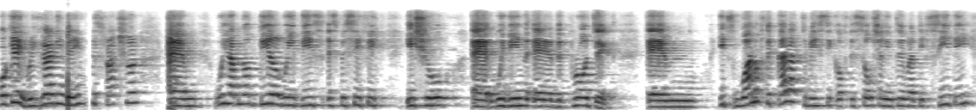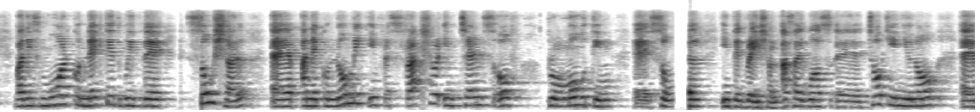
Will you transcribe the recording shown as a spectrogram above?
Okay, regarding the infrastructure, um, we have not dealt with this specific issue uh, within uh, the project. Um, it's one of the characteristics of the social integrative city, but it's more connected with the social uh, and economic infrastructure in terms of promoting uh, social integration. As I was uh, talking, you know, uh,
